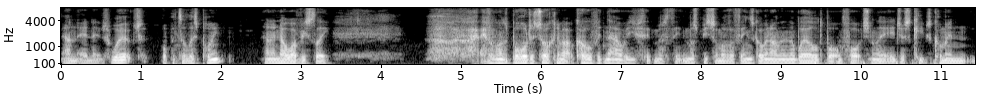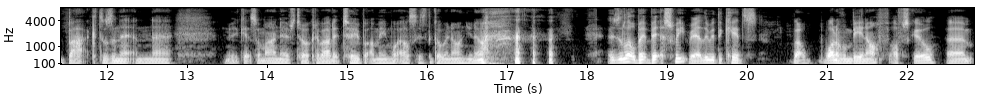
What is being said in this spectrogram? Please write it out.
and and it's worked up until this point. And I know, obviously, everyone's bored of talking about COVID now. You think, must think there must be some other things going on in the world, but unfortunately, it just keeps coming back, doesn't it? And uh, it gets on my nerves talking about it too. But I mean, what else is going on? You know, it's a little bit bittersweet, really, with the kids. Well, one of them being off off school. Um,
